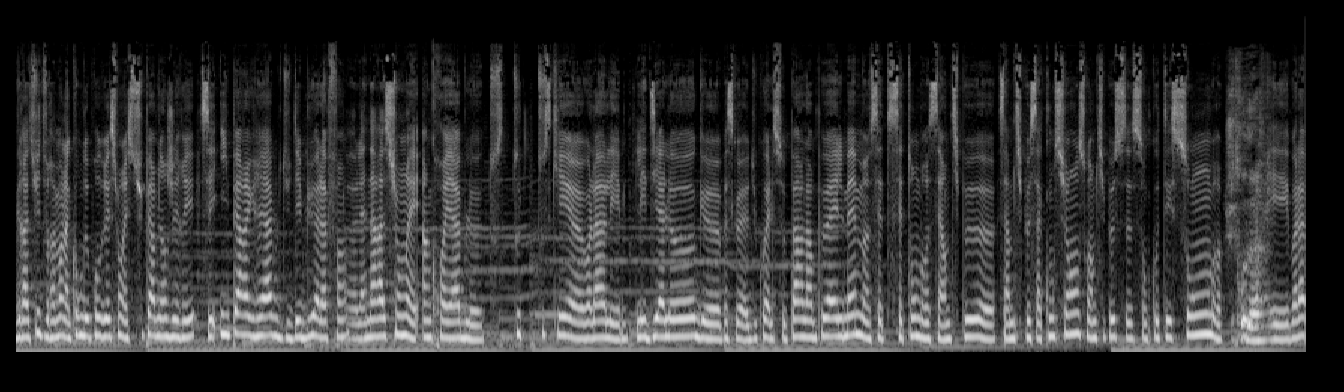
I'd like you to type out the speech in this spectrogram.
gratuite. Vraiment, la courbe de progression est super bien gérée. C'est hyper agréable du début à la fin. Euh, la narration est incroyable. Tout, tout, tout ce qui est, euh, voilà, les, les dialogues, euh, parce que euh, du coup, elle se parle un peu à elle-même. Cette, cette ombre, c'est un petit peu, euh, c'est un petit peu sa conscience ou un petit peu ce- son côté sombre. Je suis trop. Et voilà,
